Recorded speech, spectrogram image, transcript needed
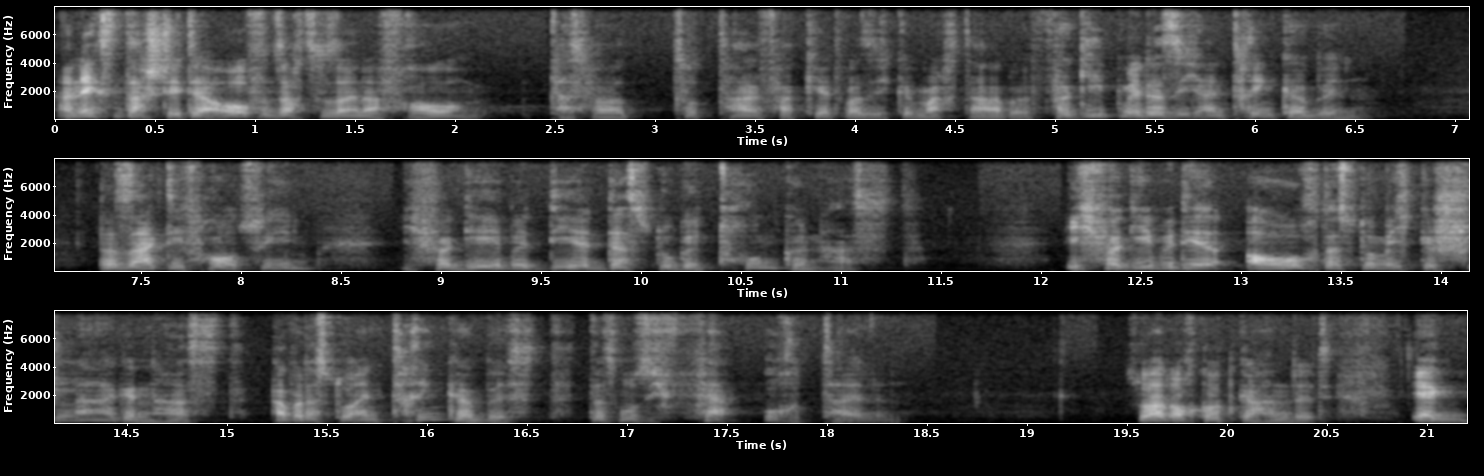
Am nächsten Tag steht er auf und sagt zu seiner Frau, das war total verkehrt, was ich gemacht habe. Vergib mir, dass ich ein Trinker bin. Da sagt die Frau zu ihm, ich vergebe dir, dass du getrunken hast. Ich vergebe dir auch, dass du mich geschlagen hast. Aber dass du ein Trinker bist, das muss ich verurteilen. So hat auch Gott gehandelt. Er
